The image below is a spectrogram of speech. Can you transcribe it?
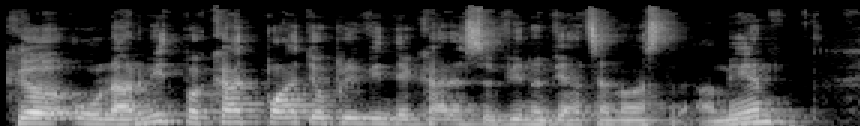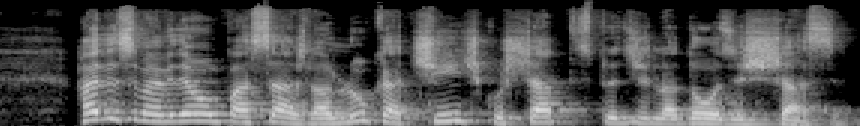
că un anumit păcat poate opri vindecarea să vină în viața noastră. Amin? Haideți să mai vedem un pasaj la Luca 5 cu 17 la 26.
